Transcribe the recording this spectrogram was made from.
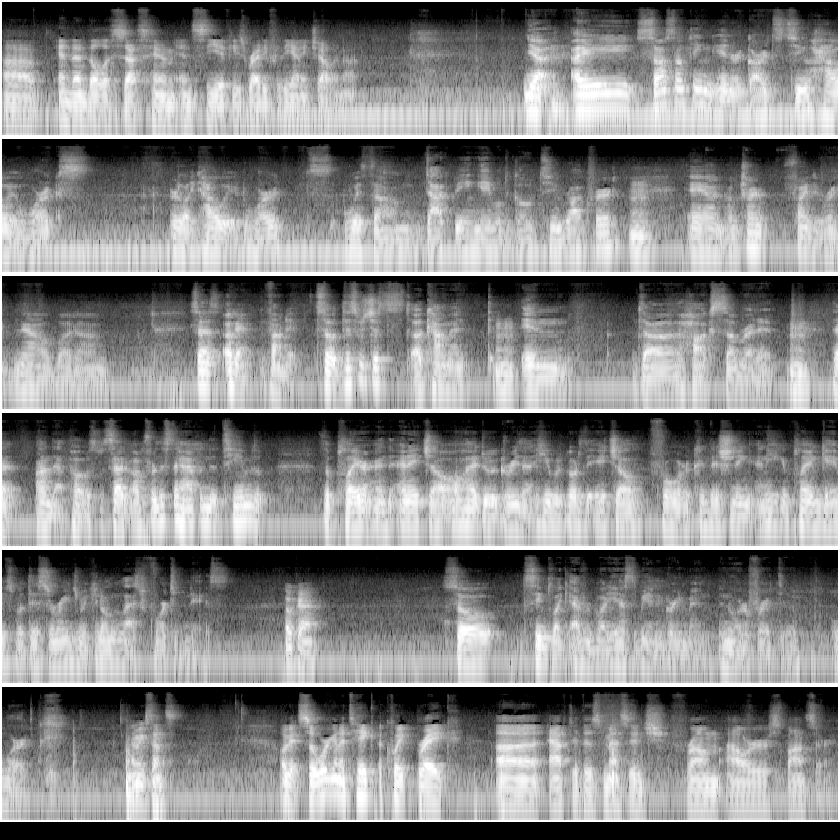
uh, and then they'll assess him and see if he's ready for the NHL or not. Yeah, I saw something in regards to how it works, or like how it works with um, Dach being able to go to Rockford, Mhm. and I'm trying to find it right now, but um, says okay, found it. So this was just a comment Mhm. in the Hawks subreddit Mhm. that on that post It said um, for this to happen, the team, the player, and the NHL all had to agree that he would go to the HL for conditioning, and he can play in games, but this arrangement can only last for 14 days. Okay. So seems like everybody has to be in agreement in order for it to work. That makes sense. Okay, so we're going to take a quick break uh, after this message from our sponsor.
